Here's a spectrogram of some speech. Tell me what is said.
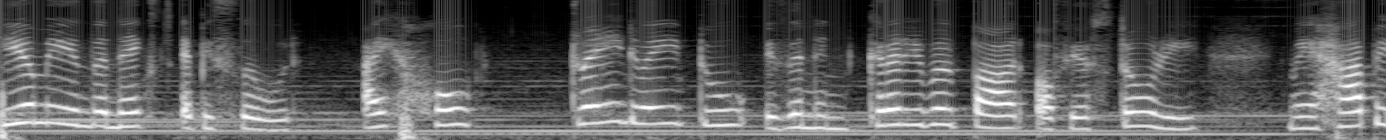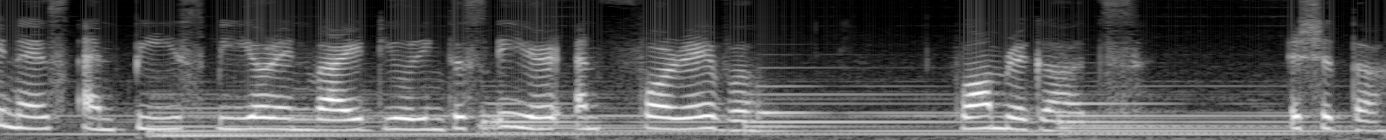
Hear me in the next episode. I hope 2022 is an incredible part of your story. May happiness and peace be your invite during this year and forever. Warm regards, Ishita.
